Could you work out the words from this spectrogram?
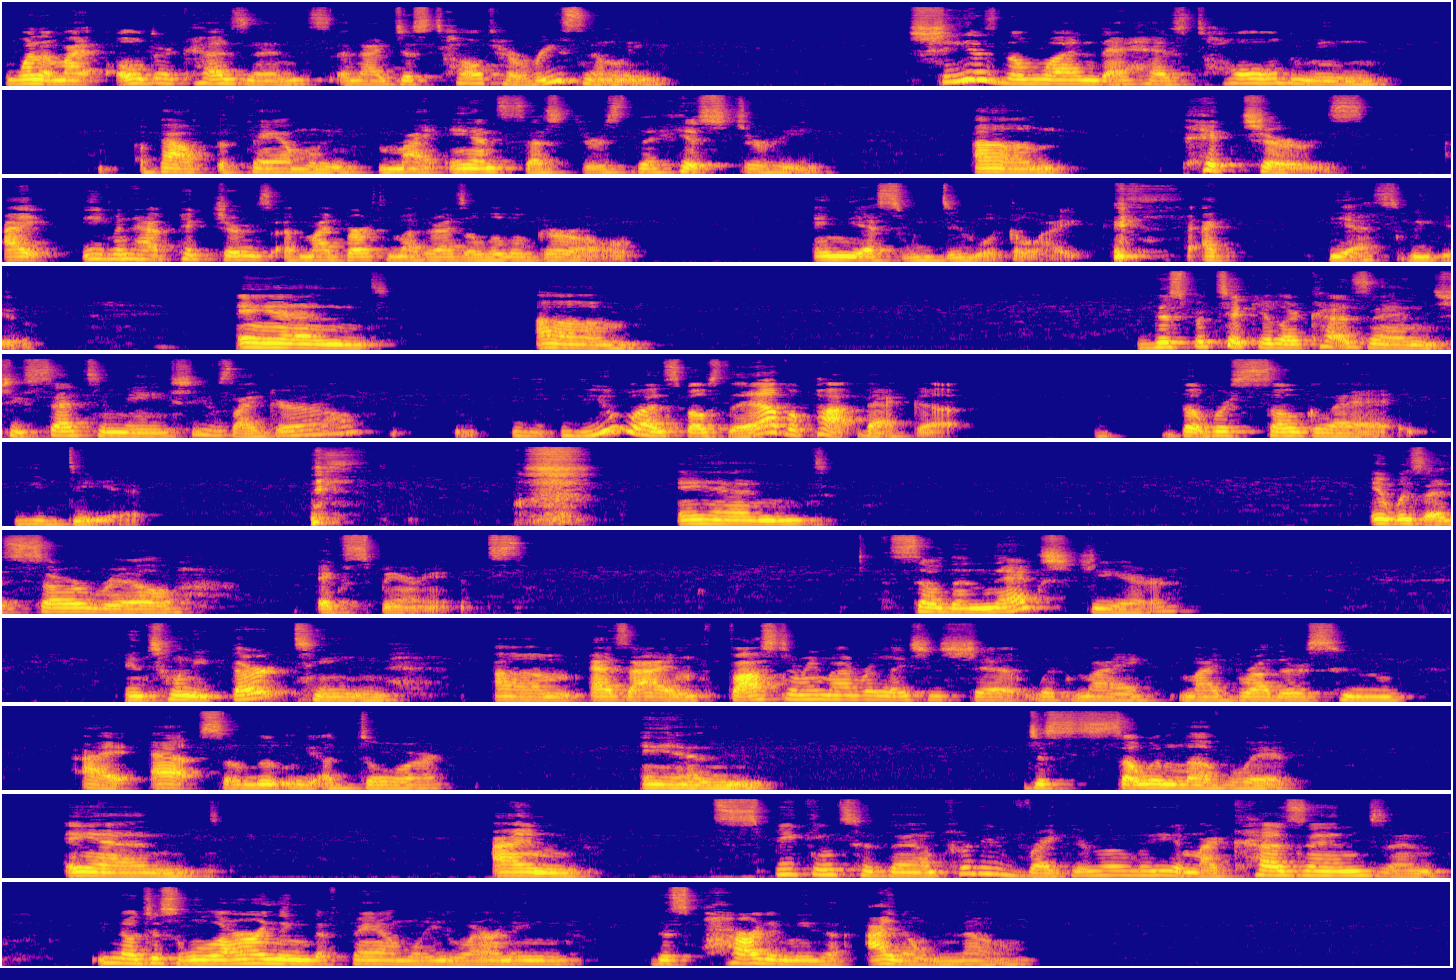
One of my older cousins, and I just told her recently, she is the one that has told me about the family, my ancestors, the history, um, pictures. I even have pictures of my birth mother as a little girl and yes, we do look alike. I, yes, we do. And um, this particular cousin, she said to me, she was like, Girl, you weren't supposed to ever pop back up, but we're so glad you did. and it was a surreal experience. So the next year, in 2013, um, as I'm fostering my relationship with my my brothers, who I absolutely adore, and just so in love with. And I'm speaking to them pretty regularly and my cousins and you know just learning the family learning this part of me that i don't know.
